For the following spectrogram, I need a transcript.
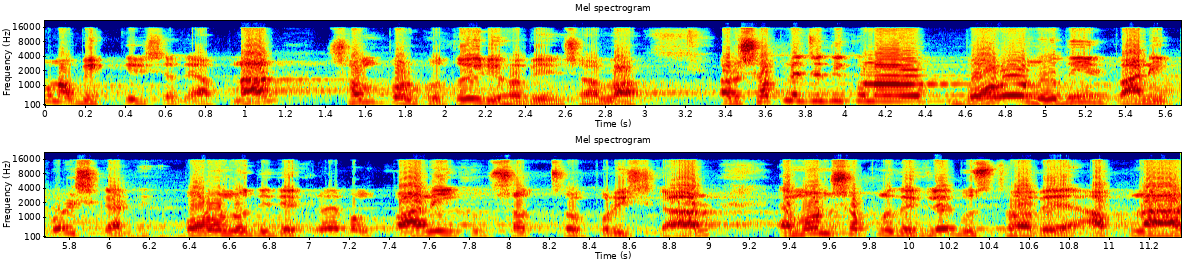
কোনো ব্যক্তির সাথে আপনার সম্পর্ক তৈরি হবে ইনশাআল্লাহ। আর স্বপ্নে যদি কোনো বড় নদীর পানি পরিষ্কার দেখে, বড় নদী দেখল এবং পানি খুব স্বচ্ছ, পরিষ্কার, এমন স্বপ্ন দেখলে বুঝতে হবে আপনার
